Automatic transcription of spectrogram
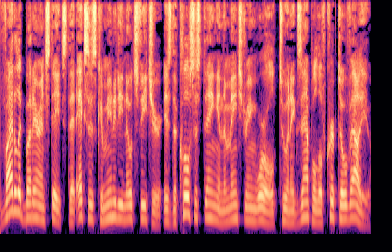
Vitalik Buterin states that X's community notes feature is the closest thing in the mainstream world to an example of crypto value.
